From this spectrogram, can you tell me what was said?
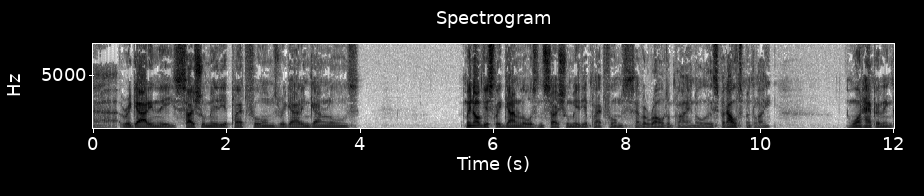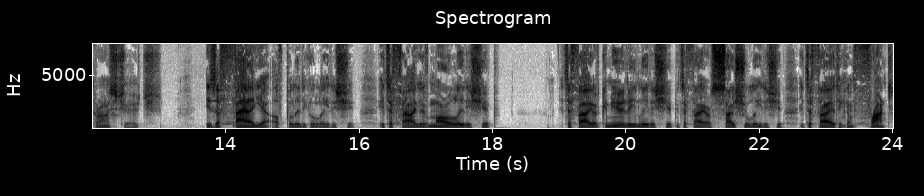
uh, regarding the social media platforms, regarding gun laws. I mean, obviously, gun laws and social media platforms have a role to play in all this, but ultimately, what happened in Christchurch is a failure of political leadership. It's a failure of moral leadership. It's a failure of community leadership. It's a failure of social leadership. It's a failure to confront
